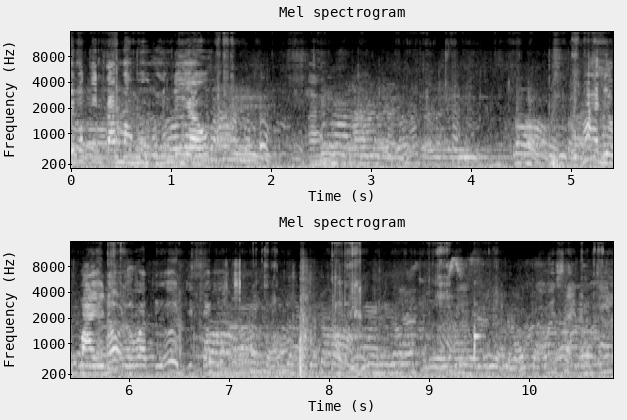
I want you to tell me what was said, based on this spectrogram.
ยมากินตำหมังหมูน้ำเดียวถ้าเดียวไปเนาะหรือว่าตีเอ้ยกินตำมังหูไว้ใส่น้ำจิ้ม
